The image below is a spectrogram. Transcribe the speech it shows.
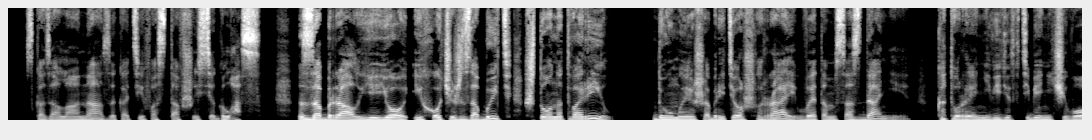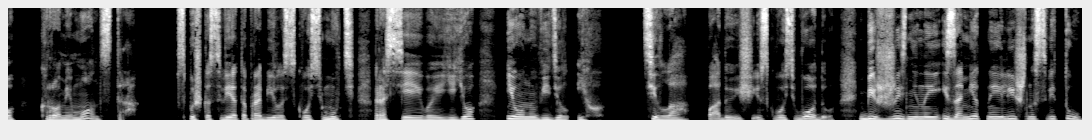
— сказала она, закатив оставшийся глаз. «Забрал ее и хочешь забыть, что натворил. Думаешь, обретешь рай в этом создании, которое не видит в тебе ничего, кроме монстра?» Вспышка света пробилась сквозь муть, рассеивая ее, и он увидел их. Тела, падающие сквозь воду, безжизненные и заметные лишь на свету.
